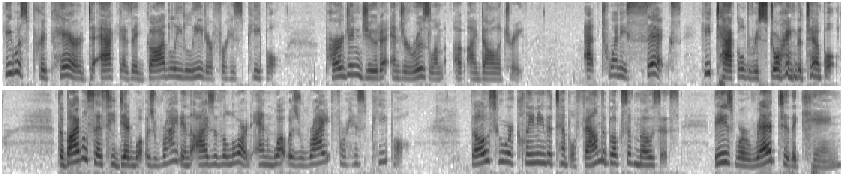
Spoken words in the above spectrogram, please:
he was prepared to act as a godly leader for his people, purging Judah and Jerusalem of idolatry. At 26, he tackled restoring the temple. The Bible says he did what was right in the eyes of the Lord and what was right for his people. Those who were cleaning the temple found the books of Moses. These were read to the king,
